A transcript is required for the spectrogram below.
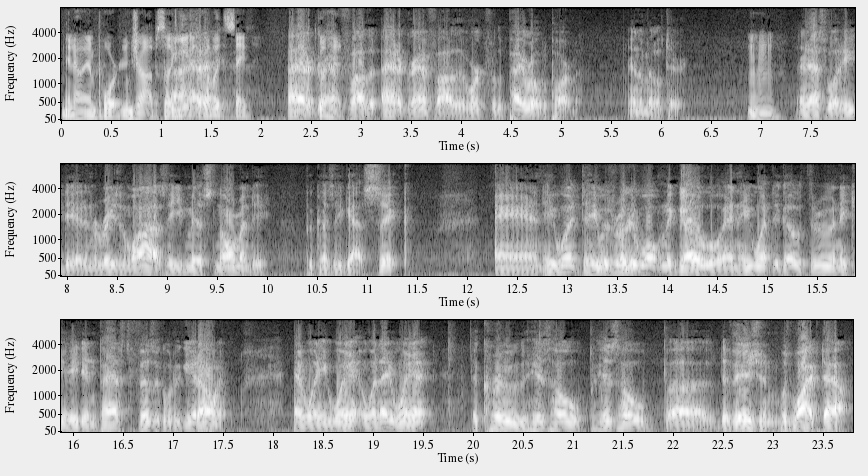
you know, important jobs. So I yeah, I a- would say, I had a Go ahead. grandfather. I had a grandfather that worked for the payroll department in the military, Mhm. and that's what he did. And the reason why is he missed Normandy because he got sick, and he went. To, he was really wanting to go, and he went to go through, and he he didn't pass the physical to get on it. And when he went, when they went, the crew, his whole his whole uh, division was wiped out,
